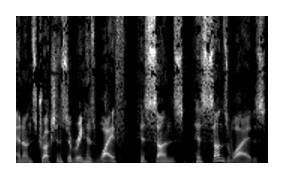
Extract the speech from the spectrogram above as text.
and instructions to bring his wife, his sons, his sons' wives,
